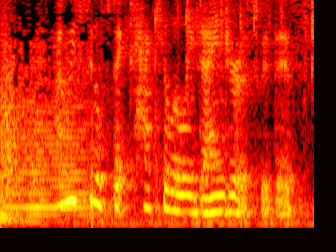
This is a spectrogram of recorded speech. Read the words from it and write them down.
I always feel spectacularly dangerous with this.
